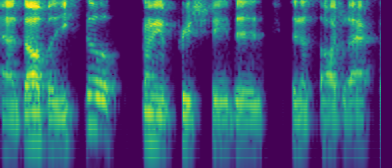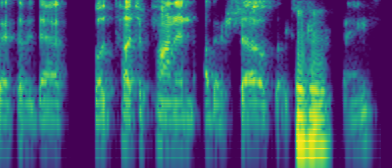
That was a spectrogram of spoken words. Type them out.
an adult, but you still going to appreciate the, nostalgia aspects of it that we'll touch upon in other shows like Stranger Things.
